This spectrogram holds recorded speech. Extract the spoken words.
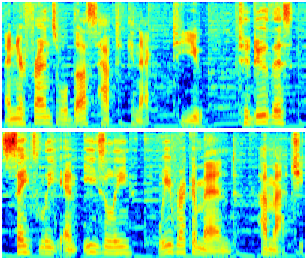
and your friends will thus have to connect to you. To do this safely and easily, we recommend Hamachi.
